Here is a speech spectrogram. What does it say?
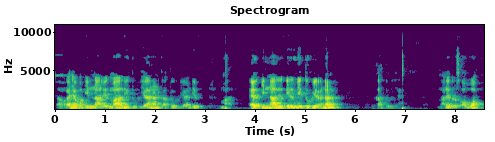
Nah, makanya apa innalil mali tuhyanan katuhyanil mal. El innalil ilmi tuhyanan katuhyan. Nah, terus Allah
